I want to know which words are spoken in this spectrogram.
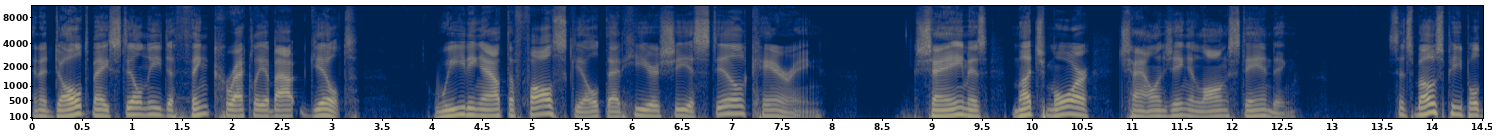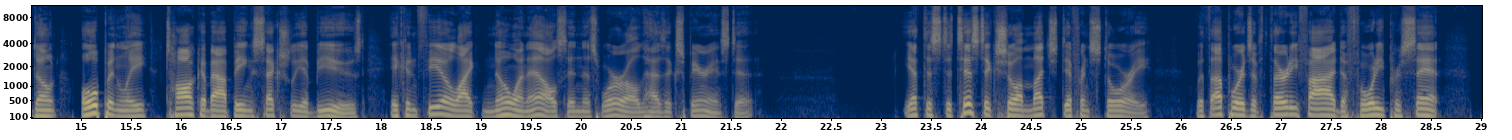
An adult may still need to think correctly about guilt, weeding out the false guilt that he or she is still carrying. Shame is much more challenging and long standing. Since most people don't openly talk about being sexually abused, it can feel like no one else in this world has experienced it. Yet the statistics show a much different story, with upwards of 35 to 40 percent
